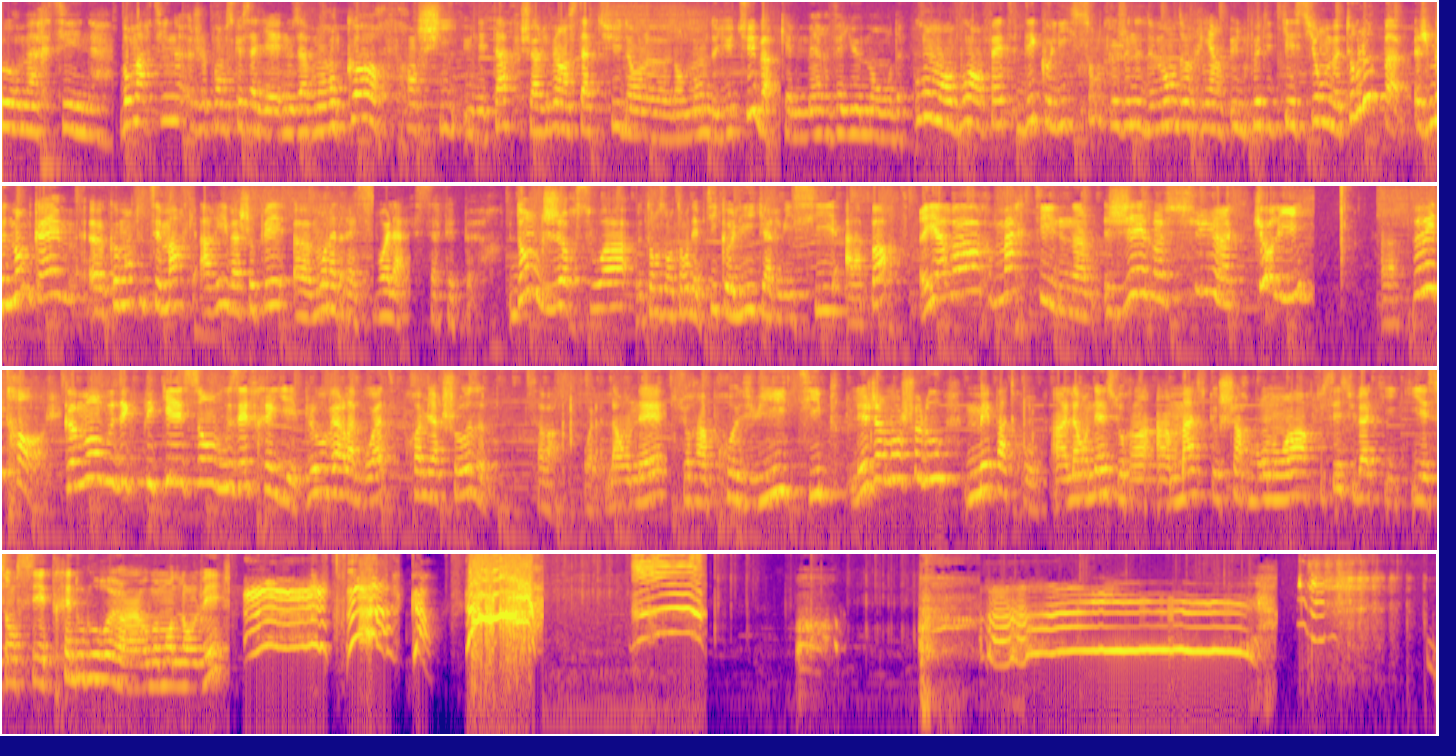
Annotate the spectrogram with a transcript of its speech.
Bonjour Martine. Bon Martine, je pense que ça y est, nous avons encore franchi une étape. Je suis arrivée à un statut dans le, monde de YouTube. Quel merveilleux monde. Où on m'envoie en fait des colis sans que je ne demande rien. Une petite question me tourloupe. Je me demande quand même euh, comment toutes ces marques arrivent à choper euh, mon adresse. Voilà, ça fait peur. Donc je reçois de temps en temps des petits colis qui arrivent ici à la porte. Et alors Martine, j'ai reçu un colis un peu étrange. Comment vous expliquer sans vous effrayer? J'ai ouvert la boîte, première chose, ça va. Voilà, là on est sur un produit type légèrement chelou, mais pas trop. Hein, là on est sur un, masque charbon noir, tu sais celui-là qui, qui est censé être très douloureux hein, au moment de l'enlever.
